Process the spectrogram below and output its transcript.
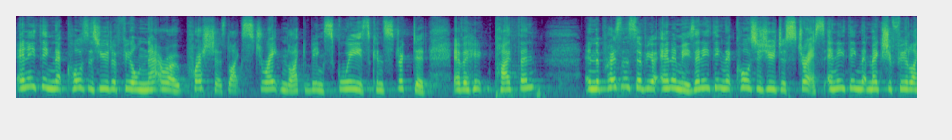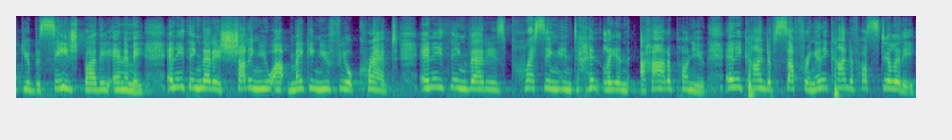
anything that causes you to feel narrow, precious, like straitened, like being squeezed, constricted. Ever hit Python? In the presence of your enemies, anything that causes you distress, anything that makes you feel like you're besieged by the enemy, anything that is shutting you up, making you feel cramped, anything that is pressing intently and hard upon you, any kind of suffering, any kind of hostility,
